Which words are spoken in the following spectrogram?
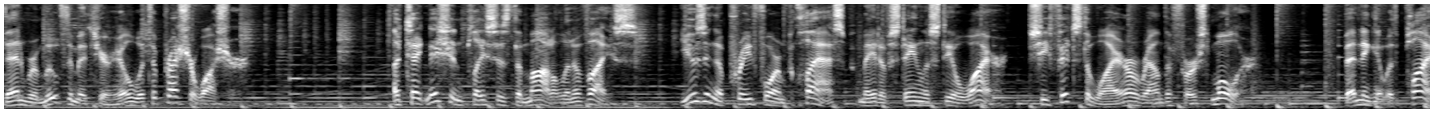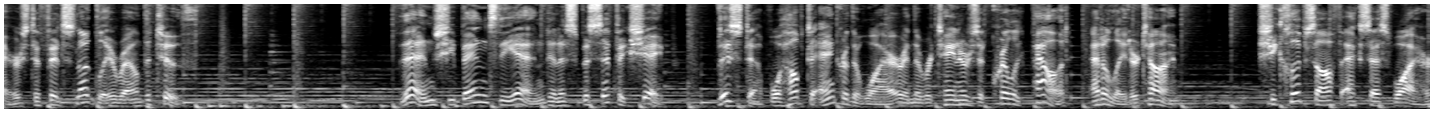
then remove the material with a pressure washer. A technician places the model in a vise. Using a preformed clasp made of stainless steel wire, she fits the wire around the first molar bending it with pliers to fit snugly around the tooth. Then she bends the end in a specific shape. This step will help to anchor the wire in the retainer's acrylic palate at a later time. She clips off excess wire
